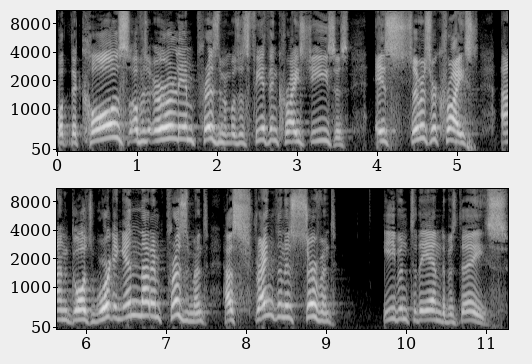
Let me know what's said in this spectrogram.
But the cause of his early imprisonment was his faith in Christ Jesus, his service for Christ, and God's working in that imprisonment has strengthened his servant even to the end of his days.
